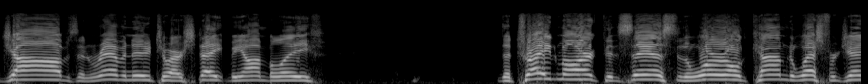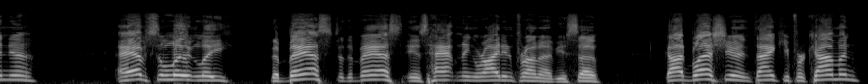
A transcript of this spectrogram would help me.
jobs and revenue to our state beyond belief. The trademark that says to the world, come to West Virginia, absolutely the best of the best is happening right in front of you. So God bless you and thank you for coming.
